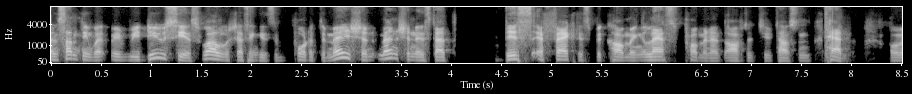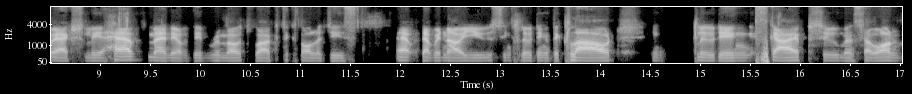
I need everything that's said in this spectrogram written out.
And something that we do see as well, which I think is important to mention, mention is that this effect is becoming less prominent after 2010, when we actually have many of the remote work technologies uh, that we now use, including the cloud, including Skype, Zoom, and so on.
